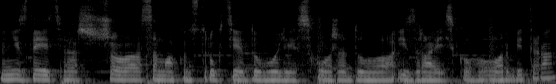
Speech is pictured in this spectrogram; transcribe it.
Мені здається, що сама конструкція доволі схожа до ізраїльського орбітера.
